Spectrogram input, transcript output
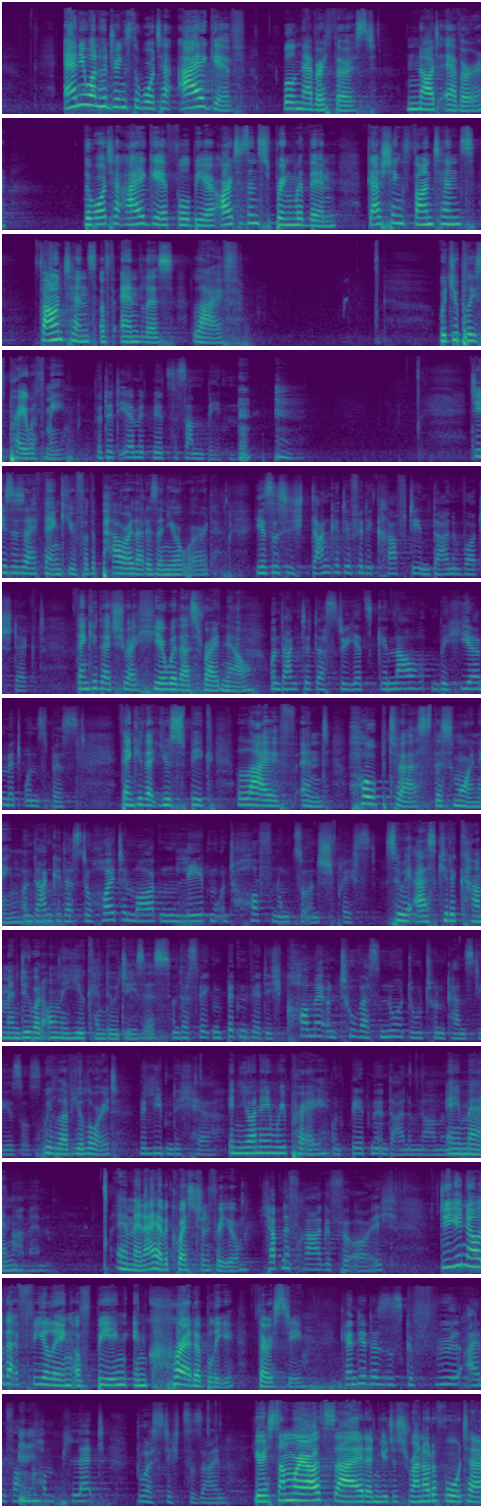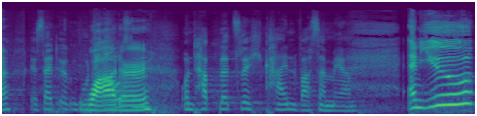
Anyone who drinks the water I give will never thirst, not ever. The water I give will be an artisan spring within, gushing fountains, fountains of endless life. Would you please pray with me? Würdet ihr mit mir zusammen beten? Jesus, I thank you for the power that is in your word. Jesus, ich danke dir für die Kraft, die in deinem Wort steckt. Thank you that you are here with us right now. Und danke dass du jetzt genau hier mit uns bist. Thank you that you speak life and hope to us this morning. Und danke, dass du heute Morgen Leben und Hoffnung zu uns sprichst. So we ask you to come and do what only you can do, Jesus. Und deswegen bitten wir dich, komme und tu, was nur du tun kannst, Jesus. We love you, Lord. Wir lieben dich, Herr, In your name we pray. und beten in deinem Namen. Amen. Amen. Amen. I have a question for you. Ich habe eine Frage für euch. Do you know that feeling of being incredibly thirsty? Kennt ihr dieses Gefühl, einfach komplett durstig zu sein? You're somewhere outside and you just run out of water, Ihr seid irgendwo Water. draußen und habt plötzlich kein Wasser mehr. and you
